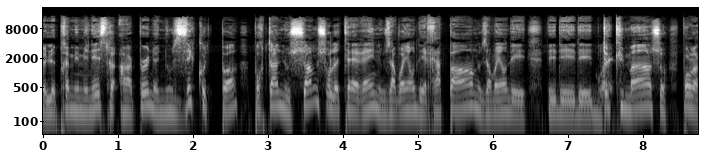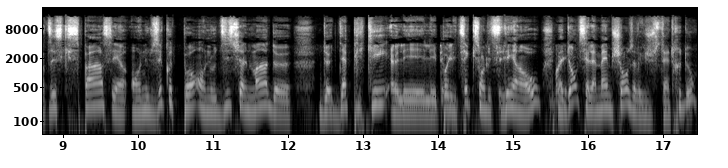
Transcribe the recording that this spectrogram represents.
le Premier ministre Harper ne nous écoute pas. Pourtant, nous sommes sur le terrain, nous envoyons des rapports, nous envoyons des, des, des, des documents sur- pour leur dire ce qui se passe et on nous écoute pas. On nous dit seulement de de d'appliquer euh, les, les politiques qui sont décidées en haut. Mais donc, c'est la même chose avec Justin Trudeau.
